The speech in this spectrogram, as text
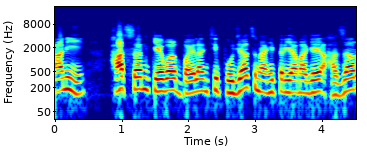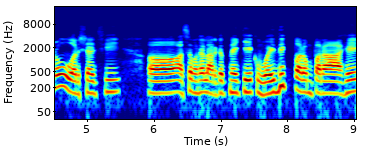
आणि हा सण केवळ बैलांची पूजाच नाही तर यामागे हजारो वर्षाची असं म्हणायला हरकत नाही की एक वैदिक परंपरा आहे.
